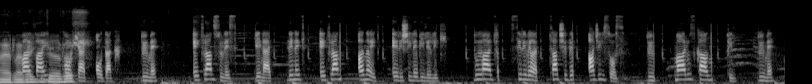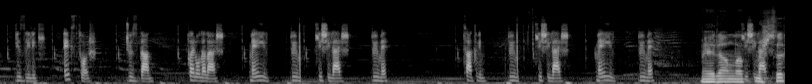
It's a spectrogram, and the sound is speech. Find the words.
Ayarlara Wi-Fi, gidiyoruz. portal, odak, düğme, ekran süresi, genel, denet, ekran, ana ek, erişilebilirlik, duyar, siri ve touch, acil sos, düğüm, maruz kal, pil, düğme, gizlilik, App Store, cüzdan, parolalar, mail, düğüm, kişiler, düğme, takvim, düğüm, kişiler, mail, düğme, Maili anlatmıştık. Kişiler,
